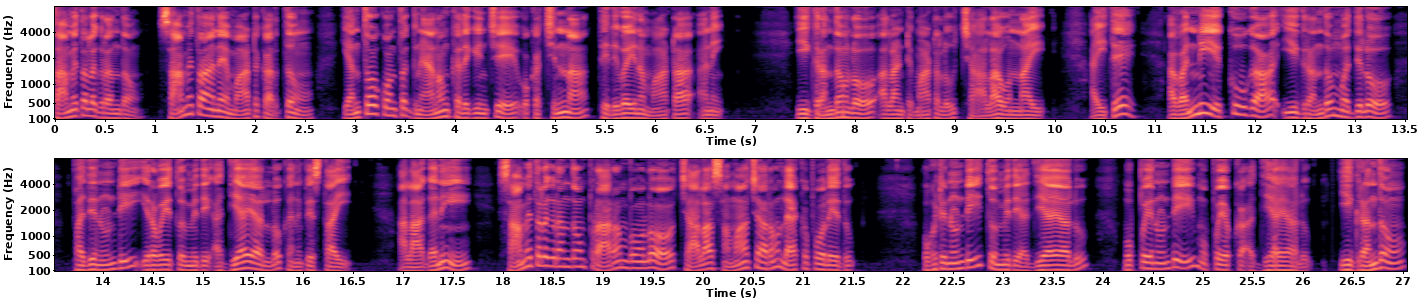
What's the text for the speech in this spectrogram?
సామెతల గ్రంథం. సామెత అనే మాటకు అర్థం ఎంతో కొంత జ్ఞానం కలిగించే ఒక చిన్న తెలివైన మాట అని. ఈ గ్రంథంలో అలాంటి మాటలు చాలా ఉన్నాయి. అయితే అవన్నీ ఎక్కువగా ఈ గ్రంథం మధ్యలో పది నుండి ఇరవై తొమ్మిది అధ్యాయాల్లో కనిపిస్తాయి. అలాగని సామెతల గ్రంథం ప్రారంభంలో చాలా సమాచారం లేకపోలేదు. ఒకటి నుండి తొమ్మిది అధ్యాయాలు ముప్పై నుండి ముప్పై ఒక్క అధ్యాయాలు. ఈ గ్రంథం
